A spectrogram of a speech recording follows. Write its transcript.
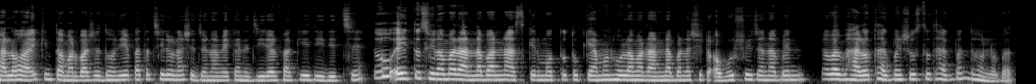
ভালো হয়, কিন্তু আমার বাসায় ধনিয়া পাতা ছিল না, সেজন্য আমি এখানে জিরার ফাঁকিয়ে দিয়ে দিচ্ছি। তো এই তো ছিল আমার রান্না বান্না আজকের মতো। তো কেমন হলো আমার রান্না বান্না সেটা অবশ্যই জানাবেন। সবাই ভালো থাকবেন, সুস্থ থাকবেন, ধন্যবাদ।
